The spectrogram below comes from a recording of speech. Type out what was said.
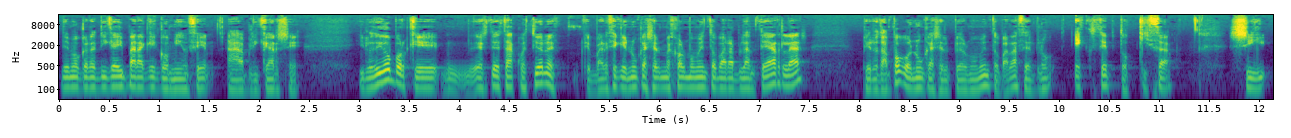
democrática y para que comience a aplicarse. Y lo digo porque es de estas cuestiones que parece que nunca es el mejor momento para plantearlas, pero tampoco nunca es el peor momento para hacerlo, excepto quizá si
